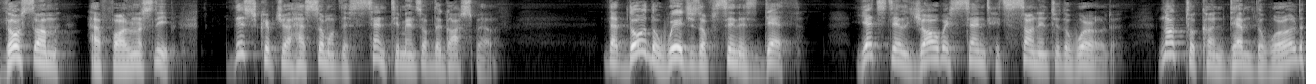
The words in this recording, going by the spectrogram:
though some have fallen asleep. This scripture has some of the sentiments of the gospel. That though the wages of sin is death, yet still Yahweh sent his Son into the world, not to condemn the world,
